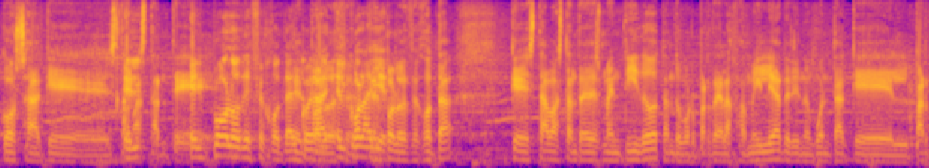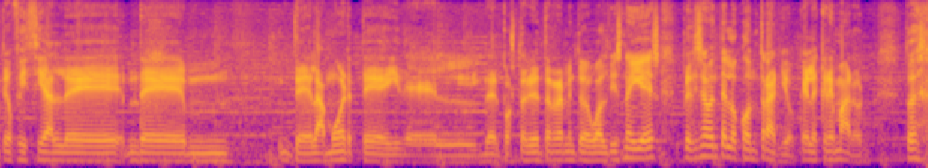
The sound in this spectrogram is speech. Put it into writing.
cosa que está bastante. El polo de FJ, el, polo, de, el, polo de FJ, que está bastante desmentido, tanto por parte de la familia, teniendo en cuenta que el parte oficial de, de mm, de la muerte y del, posterior enterramiento de Walt Disney es precisamente lo contrario, que le cremaron. Entonces,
